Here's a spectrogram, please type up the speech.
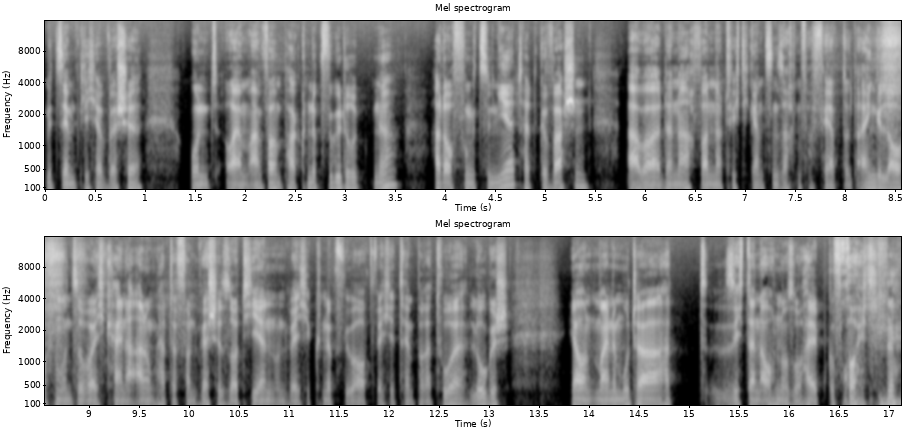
mit sämtlicher Wäsche und ähm, einfach ein paar Knöpfe gedrückt. Ne? Hat auch funktioniert, hat gewaschen, aber danach waren natürlich die ganzen Sachen verfärbt und eingelaufen und so, weil ich keine Ahnung hatte von Wäsche sortieren und welche Knöpfe überhaupt, welche Temperatur. Logisch. Ja, und meine Mutter hat sich dann auch nur so halb gefreut. Ne?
